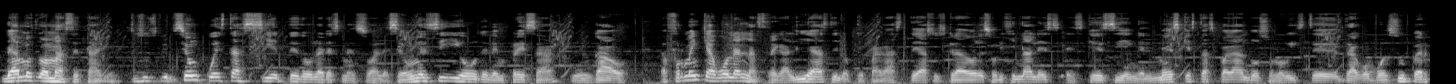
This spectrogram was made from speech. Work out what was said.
Veámoslo a más detalle. Tu suscripción cuesta 7 dólares mensuales. Según el CEO de la empresa, Gao, la forma en que abonan las regalías de lo que pagaste a sus creadores originales es que si en el mes que estás pagando solo viste Dragon Ball Super,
